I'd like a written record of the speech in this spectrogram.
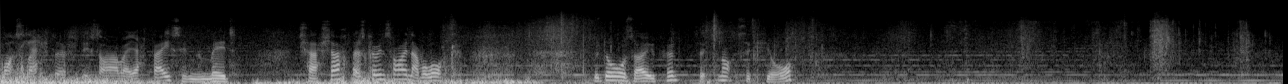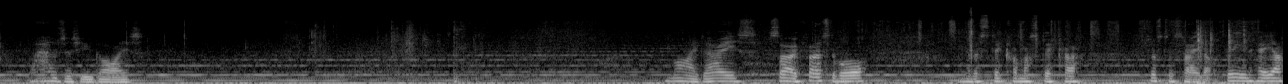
what's left of this RAF base in the mid Cheshire. Let's go inside and have a look. The door's open, so it's not secure. Wowzers, you guys. My days. So, first of all, I'm going to stick on my sticker just to say that I've been here.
